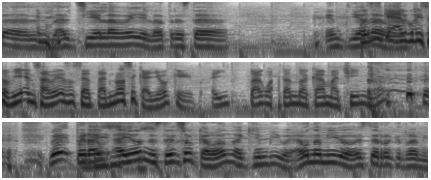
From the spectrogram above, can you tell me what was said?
al, al cielo, güey, y el otro está pues es que algo hizo bien, ¿sabes? O sea, tan no se cayó que ahí está aguantando acá machín, ¿no? Güey, pero ahí, ahí, donde está el socavón, ¿a quién vi, güey? A un amigo, este Rocket Rami.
